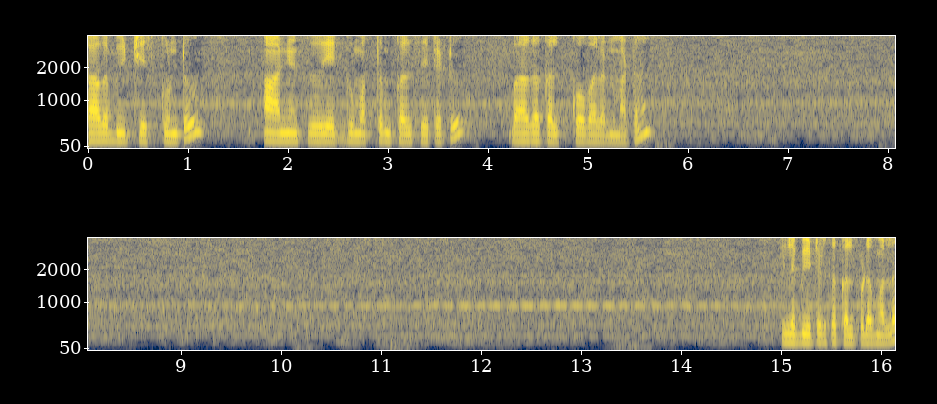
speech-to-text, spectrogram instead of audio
బాగా బీట్ చేసుకుంటూ ఆనియన్స్ ఎగ్ మొత్తం కలిసేటట్టు బాగా కలుపుకోవాలన్నమాట. ఇలా బీటర్తో కలపడం వల్ల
